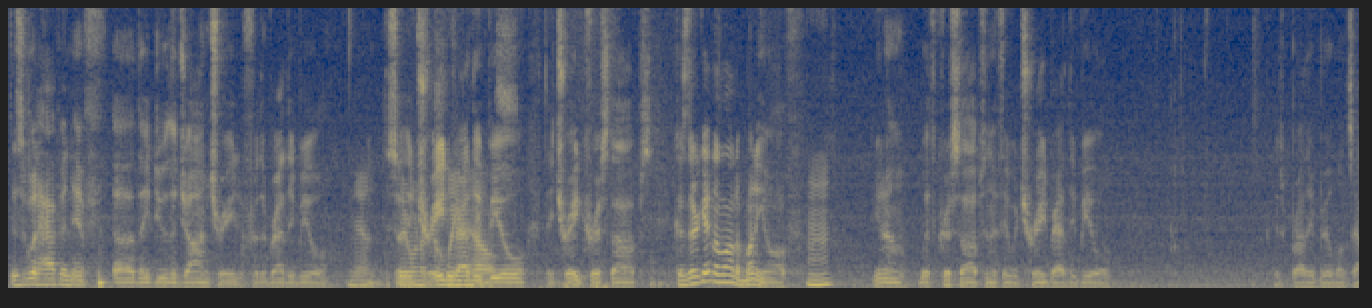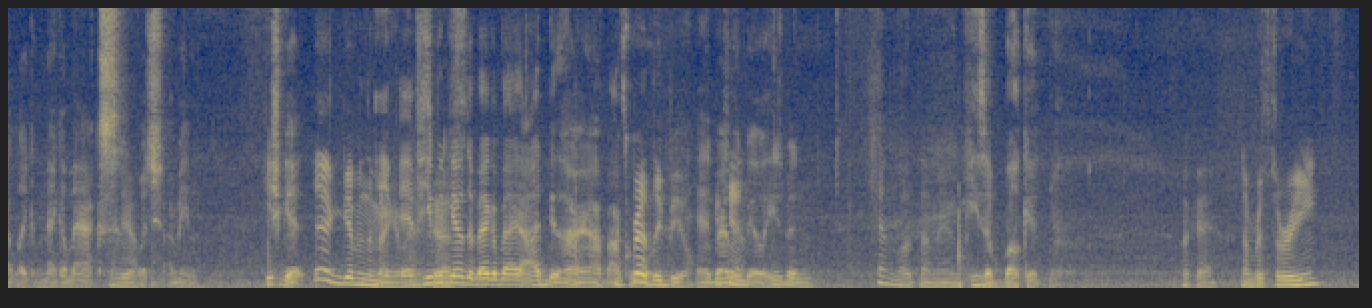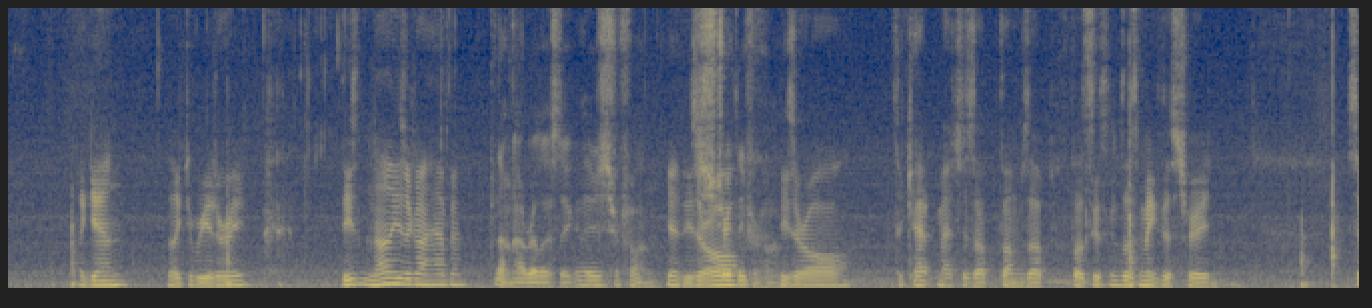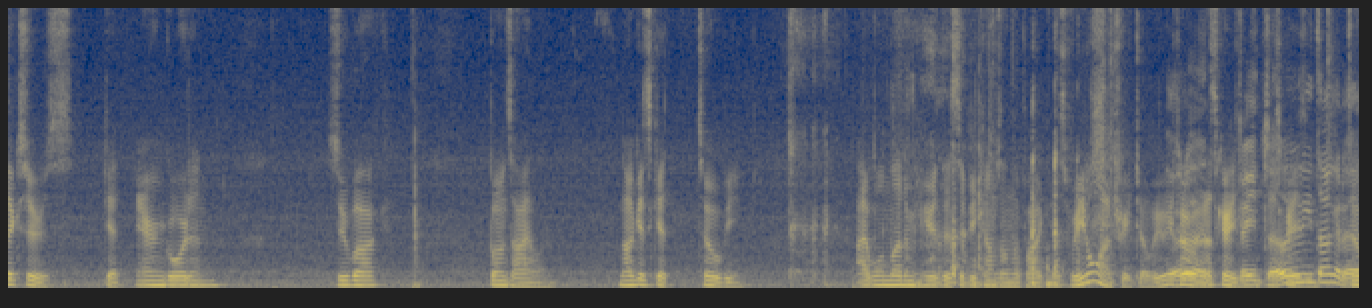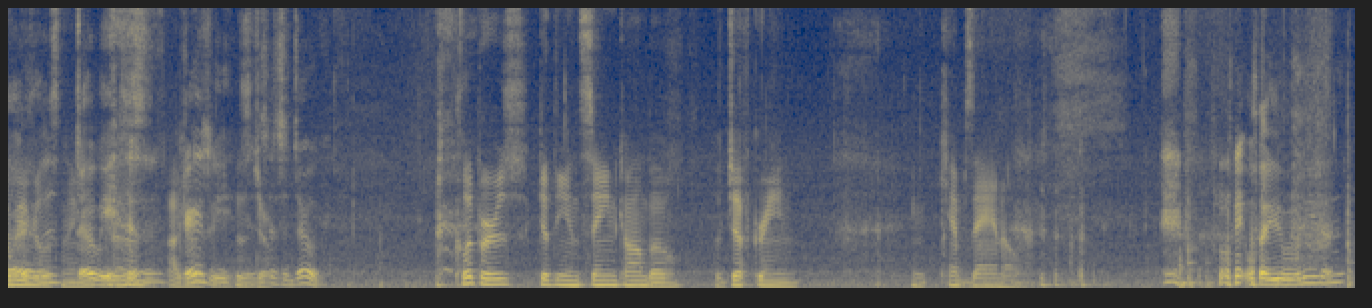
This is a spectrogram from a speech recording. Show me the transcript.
This is what happened if uh, they do the John trade for the Bradley Beal. yeah. So they, a trade Bradley house. Beal, they trade Kristaps because they're getting a lot of money off. Mhm. You know, with Kristaps, and if they would trade Bradley Beal, because Bradley Beal wants that like mega max, Yeah. which I mean, he should get. Yeah, give him the mega. If, if he would give the mega max, I'd be like, all right. I'm it's cool. Bradley Beal. And Bradley Beal, he's been Can't let that man. he's a bucket. Okay, number three. Again, I'd like to reiterate. These none of these are gonna happen. No, not realistic. They're just for fun. Yeah, these are strictly all. for fun. These are all. The cat matches up. Thumbs up. Let's let's make this trade. Sixers get Aaron Gordon, Zubac, Bones Hyland. Nuggets get Toby. I won't let him hear this if he comes on the podcast. We don't want to treat Toby. What are you talking about? That's crazy. Wait, That's crazy. What are you talking about? Toby, if you're listening, Toby, this is a joke. crazy. This is a It's joke. just a joke. Clippers get the insane combo of Jeff Green and Campzano. Wait, what are you? What are you saying?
